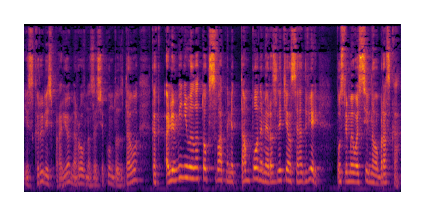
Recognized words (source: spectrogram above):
и скрылись в проеме ровно за секунду до того, как алюминиевый лоток с ватными тампонами разлетелся о дверь после моего сильного броска.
